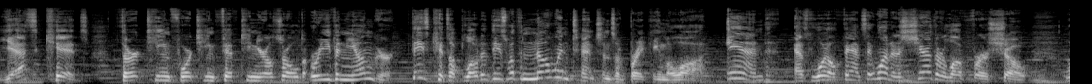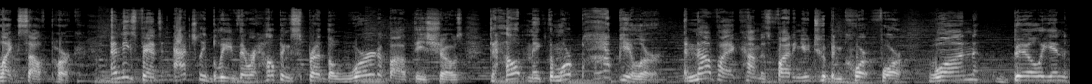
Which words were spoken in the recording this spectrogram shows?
Yes, kids, 13, 14, 15 years old, or even younger. These kids uploaded these with no intentions of breaking the law. And, as loyal fans, they wanted to share their love for a show like South Park. And these fans actually believed they were helping spread the word about these shows to help make them more popular. And now Viacom is fighting YouTube in court for $1 billion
